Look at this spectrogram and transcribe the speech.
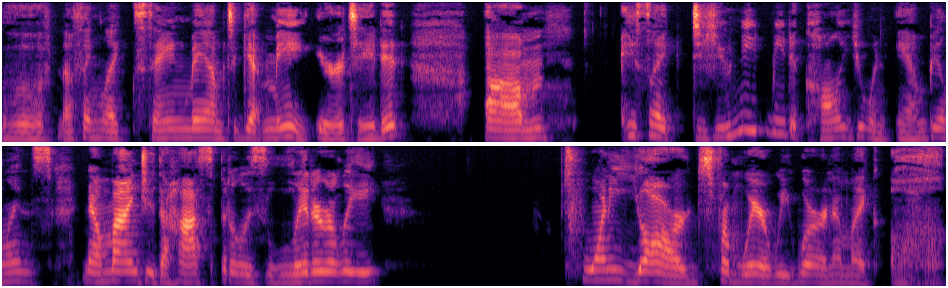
ugh, nothing like saying ma'am to get me irritated. Um, he's like, do you need me to call you an ambulance? Now, mind you, the hospital is literally 20 yards from where we were. And I'm like, oh.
